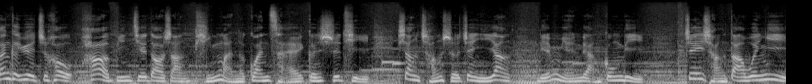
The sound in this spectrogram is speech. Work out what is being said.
三个月之后，哈尔滨街道上停满了棺材跟尸体，像长蛇阵一样连绵两公里。这一场大瘟疫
